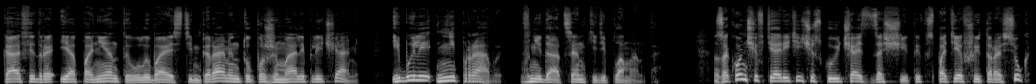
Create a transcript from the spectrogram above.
Кафедра и оппоненты, улыбаясь темпераменту, пожимали плечами и были неправы в недооценке дипломанта. Закончив теоретическую часть защиты, вспотевший Тарасюк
